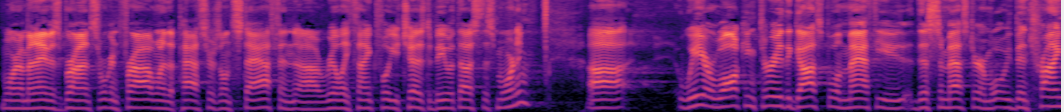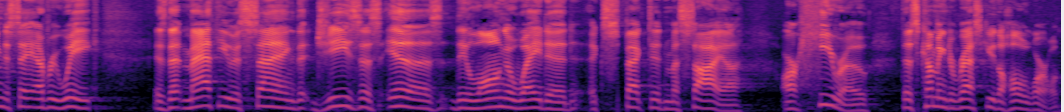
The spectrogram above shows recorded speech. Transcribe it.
Morning, my name is Brian Sorgenfrei, one of the pastors on staff, and uh, really thankful you chose to be with us this morning. Uh, we are walking through the Gospel of Matthew this semester, and what we've been trying to say every week is that Matthew is saying that Jesus is the long awaited, expected Messiah, our hero that's coming to rescue the whole world.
